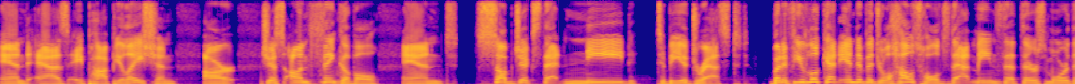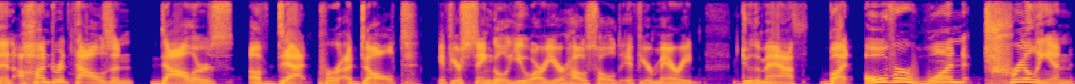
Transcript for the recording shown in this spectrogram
and as a population are just unthinkable and subjects that need to be addressed. But if you look at individual households, that means that there's more than $100,000 of debt per adult. If you're single, you are your household. If you're married, do the math. But over $1 trillion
